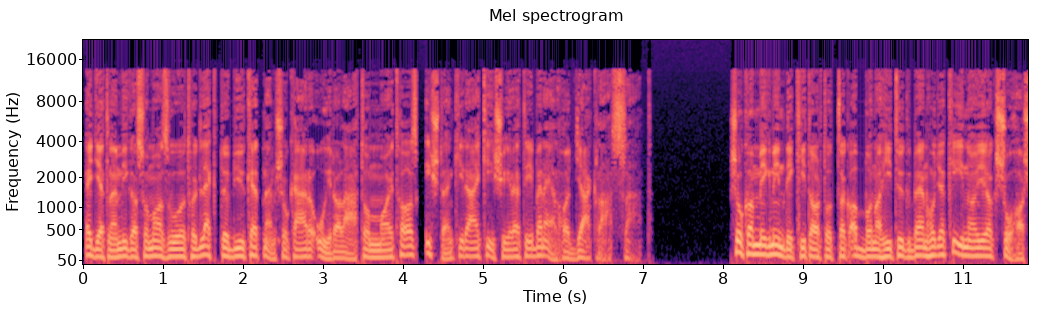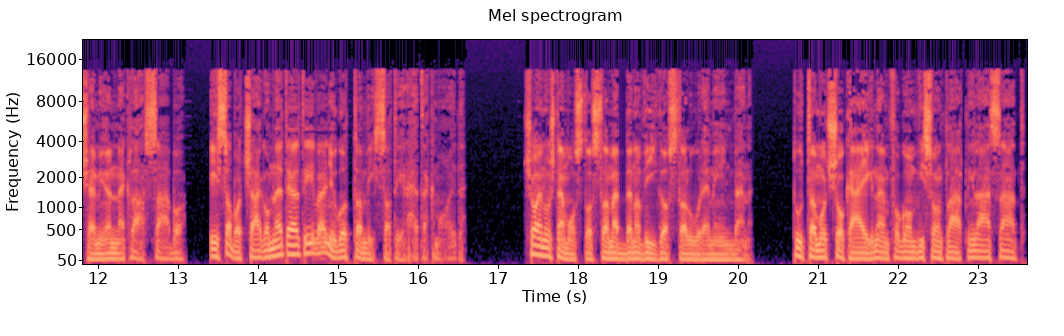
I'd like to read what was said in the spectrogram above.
Egyetlen vigaszom az volt, hogy legtöbbjüket nem sokára újra látom majd, ha az Isten király kíséretében elhagyják Lászát. Sokan még mindig kitartottak abban a hitükben, hogy a kínaiak soha sem jönnek Lászába, és szabadságom leteltével nyugodtan visszatérhetek majd. Sajnos nem osztoztam ebben a vigasztaló reményben. Tudtam, hogy sokáig nem fogom viszont látni Lászát,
